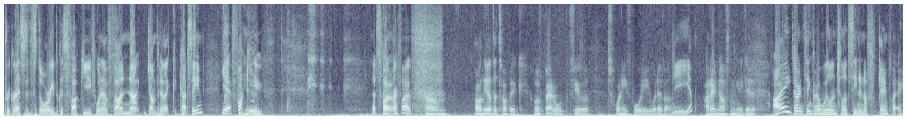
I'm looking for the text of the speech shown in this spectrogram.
progresses the story because fuck you if you want to have fun, not jump into that c- cutscene. Yeah, fuck Yeah. you. That's Far But- Cry 5. Um, on the other topic of Battlefield 2040, whatever, Yep. I don't know if I'm gonna get it. I don't think I will until I've seen enough gameplay.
